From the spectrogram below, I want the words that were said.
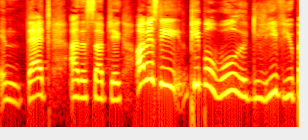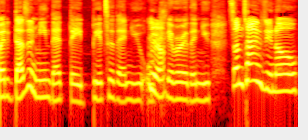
in that other subject. Obviously, people will leave you, but it doesn't mean that they're better than you or Yeah. cleverer than you. Sometimes, you know,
